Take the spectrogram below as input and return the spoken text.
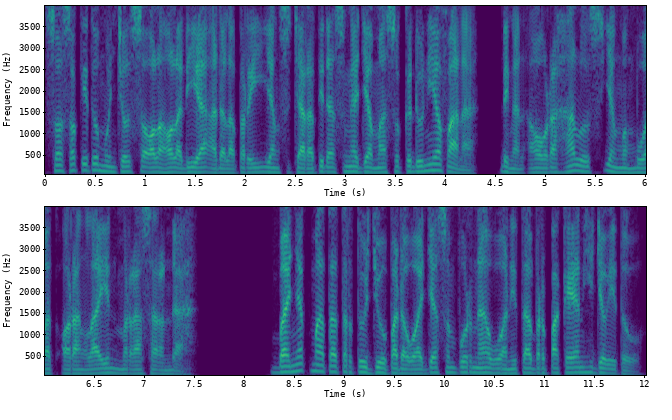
Sosok itu muncul seolah-olah dia adalah peri yang secara tidak sengaja masuk ke dunia fana, dengan aura halus yang membuat orang lain merasa rendah. Banyak mata tertuju pada wajah sempurna wanita berpakaian hijau itu.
